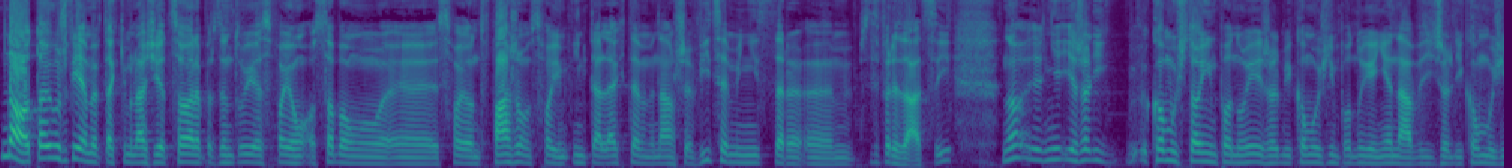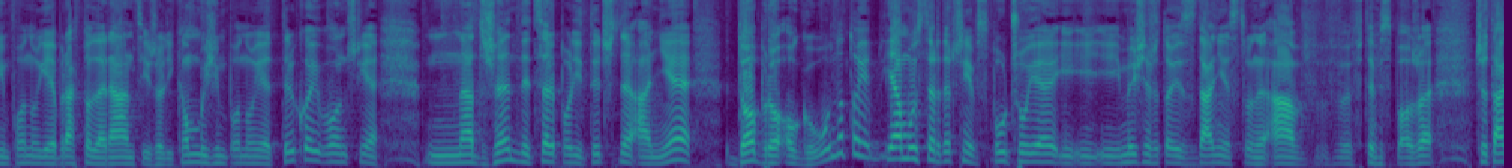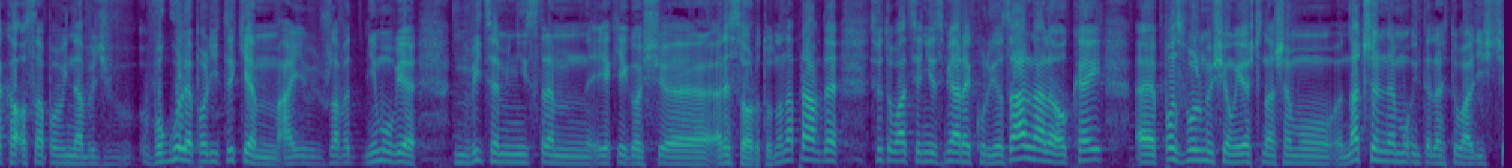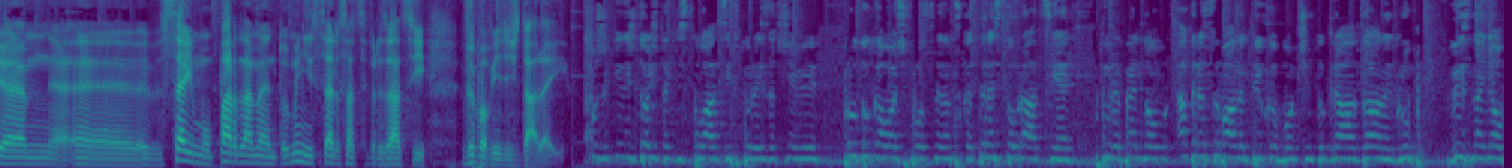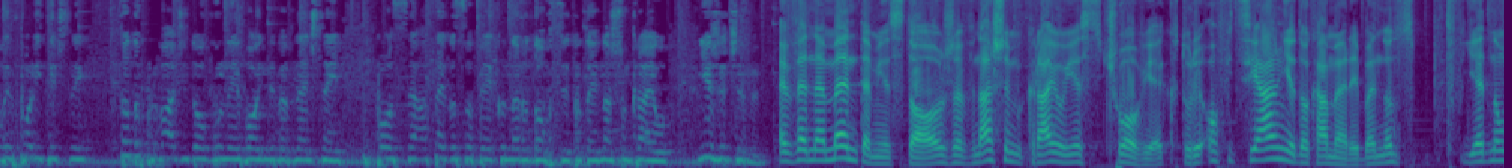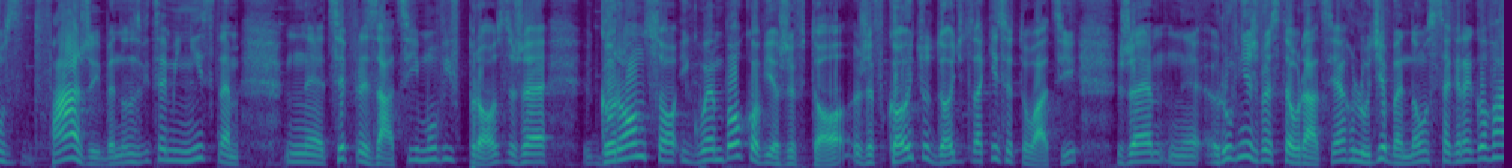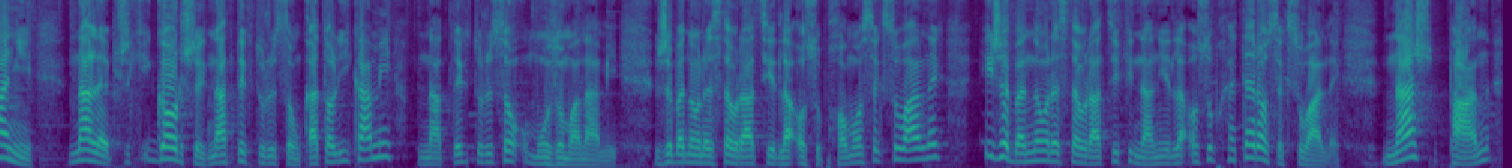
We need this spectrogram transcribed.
No, to już wiemy w takim razie, co reprezentuje swoją osobą, e, swoją twarzą, swoim intelektem nasz wiceminister e, cyfryzacji. No, jeżeli komuś to imponuje, jeżeli komuś imponuje nienawiść, jeżeli komuś imponuje brak tolerancji, jeżeli komuś imponuje tylko i wyłącznie nadrzędny cel polityczny, a nie dobro ogółu, no to ja mu serdecznie współczuję i, i, i myślę, że to jest zdanie strony A w, w, w, tym sporze. Czy taka osoba powinna być w ogóle politykiem, a już nawet nie mówię wiceministrem jakiegoś e, resortu. No naprawdę sytuacja niezmiarę kuriozalna, ale okej. Okay. E, pozwólmy się jeszcze naszemu naczelnemu intelektualiście e, Sejmu, Parlamentu, Ministerstwa Cyfryzacji wypowiedzieć dalej. Może kiedyś dojdzie do takiej sytuacji, w której zaczniemy produkować w Polsce na przykład restauracje, które będą adresowane tylko i wyłącznie do danych grup wyznaniowych, politycznych, co doprowadzi do ogólnej wojny wewnętrznej w Polsce, a tego sobie jako narodowcy tutaj w naszym kraju nie życzymy. Ewenementem jest to, że w naszym kraju jest człowiek, człowiek, który oficjalnie do kamery, będąc jedną z twarzy, będąc wiceministrem mm, cyfryzacji, mówi wprost, że gorąco i głęboko wierzy w to, że w końcu dojdzie do takiej sytuacji, że mm, również w restauracjach ludzie będą segregowani na lepszych i gorszych, na tych, którzy są katolikami, na tych, którzy są muzułmanami, że będą restauracje dla osób homoseksualnych i że będą restauracje finalnie dla osób heteroseksualnych. Nasz pan, e,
